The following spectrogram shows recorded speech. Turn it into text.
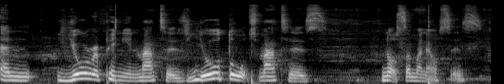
and your opinion matters your thoughts matters not someone else's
